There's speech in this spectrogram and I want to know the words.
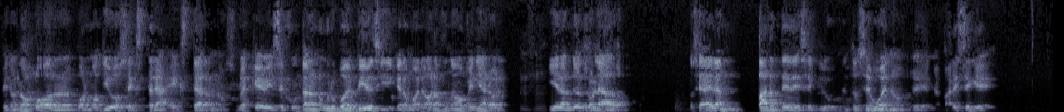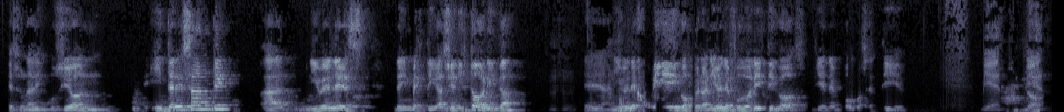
pero no por, por motivos extra, externos. No es que se juntaron un grupo de pibes y dijeron, bueno, ahora fundamos Peñarol y eran de otro lado. O sea, eran parte de ese club. Entonces, bueno, eh, me parece que es una discusión interesante a niveles de investigación histórica. Eh, a niveles jurídicos, pero a niveles futbolísticos tiene poco sentido. Bien, ¿No? bien.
